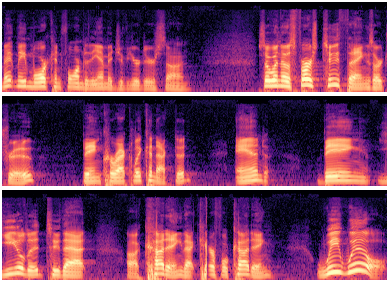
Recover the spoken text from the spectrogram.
Make me more conform to the image of your dear son. So when those first two things are true, being correctly connected and being yielded to that uh, cutting, that careful cutting, we will,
